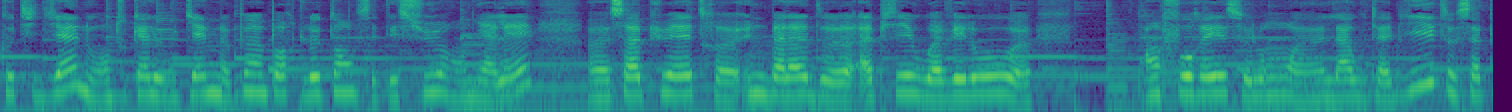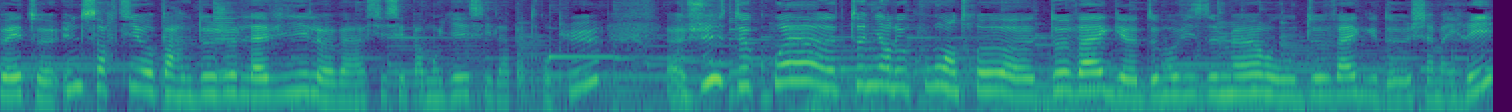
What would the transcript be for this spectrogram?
quotidienne, ou en tout cas le week-end, peu importe le temps, c'était sûr, on y allait. ça a pu être une balade à pied ou à vélo en forêt selon euh, là où tu habites. Ça peut être une sortie au parc de jeux de la ville, bah, si c'est pas mouillé, s'il n'a pas trop plu. Euh, juste de quoi euh, tenir le coup entre euh, deux vagues de mauvaise humeur ou deux vagues de chamaillerie,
